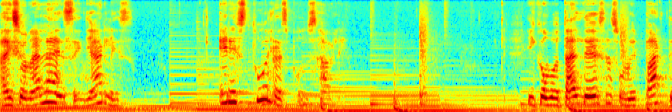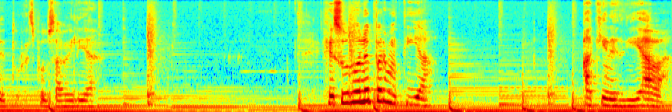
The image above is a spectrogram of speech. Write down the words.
adicional a enseñarles. Eres tú el responsable y como tal debes asumir parte de tu responsabilidad. Jesús no le permitía a quienes guiaba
